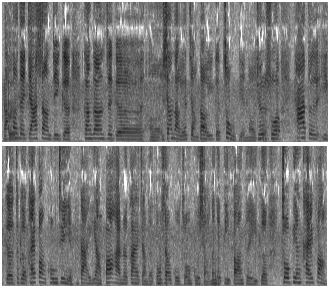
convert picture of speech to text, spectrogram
然后再加上这个刚刚这个呃乡长有讲到一个重点哦，就是说它的一个这个开放空间也不大一样，包含了刚才讲的东山国中国小那个地方的一个周边开放，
